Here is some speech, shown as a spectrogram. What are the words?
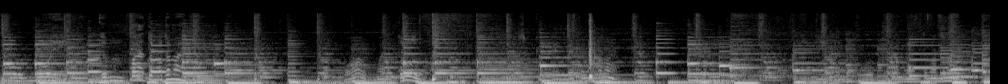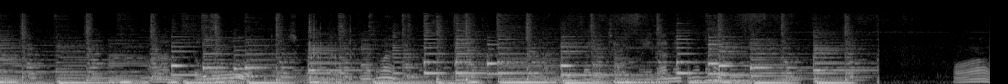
Boy gempa teman-teman. Wow, mantul. teman-teman. Ini ada ultraman teman-teman. Mantul. Kita teman-teman. Lanjut cari mainannya teman-teman. Wow.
